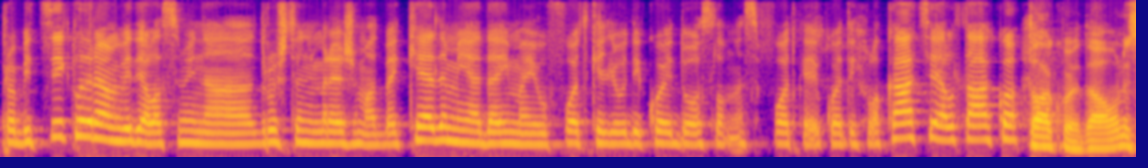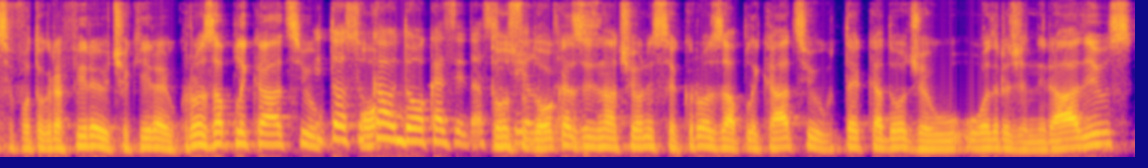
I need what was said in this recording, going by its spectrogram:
probicikli recikliram. Vidjela sam i na društvenim mrežama od Academy da imaju fotke ljudi koji doslovno se fotkaju kod tih lokacija, ali tako? Tako je, da. Oni se fotografiraju, čekiraju kroz aplikaciju. I to su kao dokazi da su To su dokazi, znači oni se kroz aplikaciju tek kad dođe u, u određeni radijus,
